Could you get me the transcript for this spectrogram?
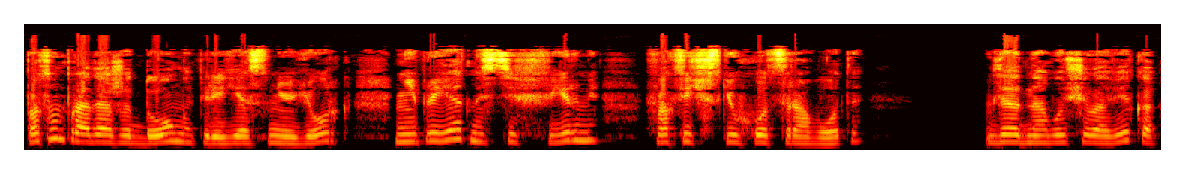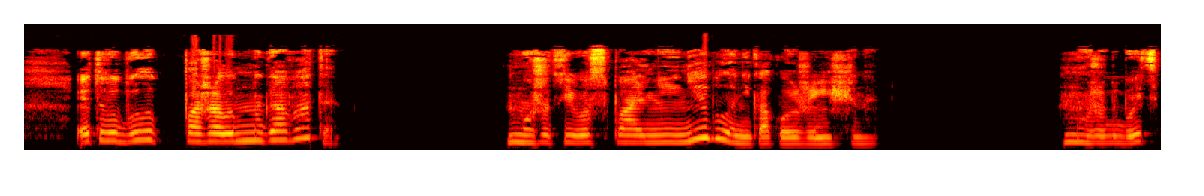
Потом продажа дома, переезд в Нью-Йорк, неприятности в фирме, фактически уход с работы. Для одного человека этого было, пожалуй, многовато. Может, в его спальне и не было никакой женщины? Может быть,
